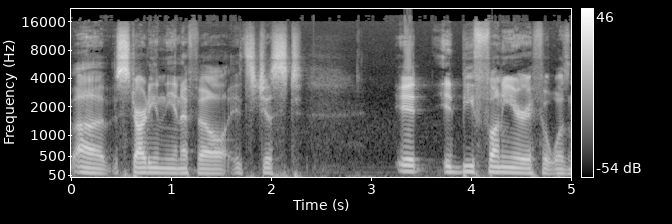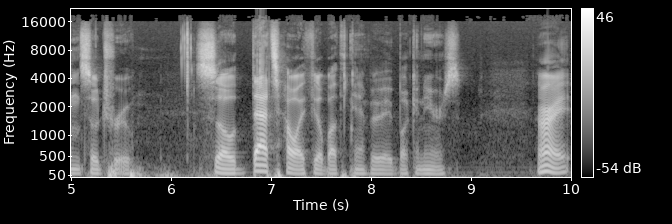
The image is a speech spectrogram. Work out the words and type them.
uh, starting in the NFL, it's just it. It'd be funnier if it wasn't so true. So that's how I feel about the Tampa Bay Buccaneers. All right.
